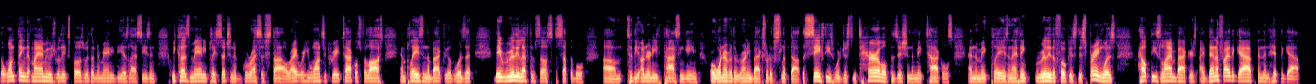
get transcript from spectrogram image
the one thing that miami was really exposed with under manny diaz last season because manny plays such an aggressive style right where he wants to create tackles for loss and plays in the backfield was that they really left themselves susceptible um, to the underneath passing game or whenever the running back sort of slipped out. The safeties were just in terrible position to make tackles and to make plays. And I think really the focus this spring was help these linebackers identify the gap and then hit the gap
